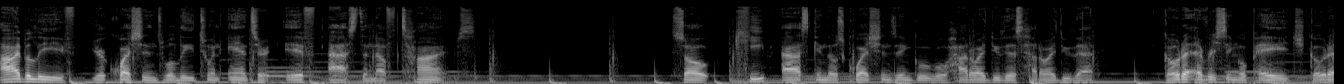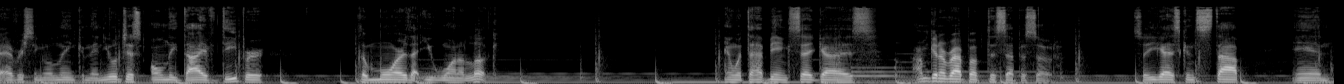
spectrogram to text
I believe your questions will lead to an answer if asked enough times. So keep asking those questions in Google. How do I do this? How do I do that? Go to every single page, go to every single link, and then you'll just only dive deeper the more that you want to look. And with that being said, guys, I'm going to wrap up this episode. So you guys can stop and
